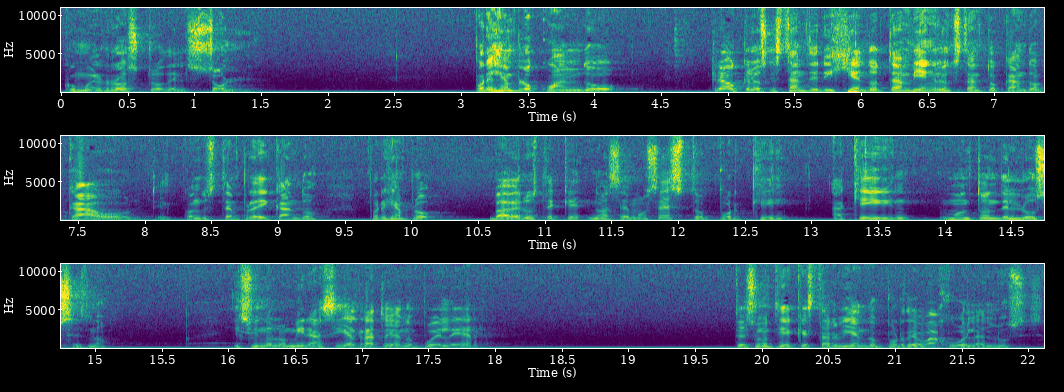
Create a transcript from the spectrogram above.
como el rostro del sol. Por ejemplo, cuando creo que los que están dirigiendo también, los que están tocando acá o cuando estén predicando, por ejemplo, va a ver usted que no hacemos esto porque aquí hay un montón de luces, ¿no? Y si uno lo mira así, al rato ya no puede leer. Entonces uno tiene que estar viendo por debajo de las luces.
